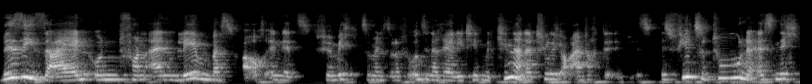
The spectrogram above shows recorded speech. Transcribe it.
busy sein und von einem Leben, was auch in jetzt für mich zumindest oder für uns in der Realität mit Kindern natürlich auch einfach ist, ist viel zu tun. Da ist nicht,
